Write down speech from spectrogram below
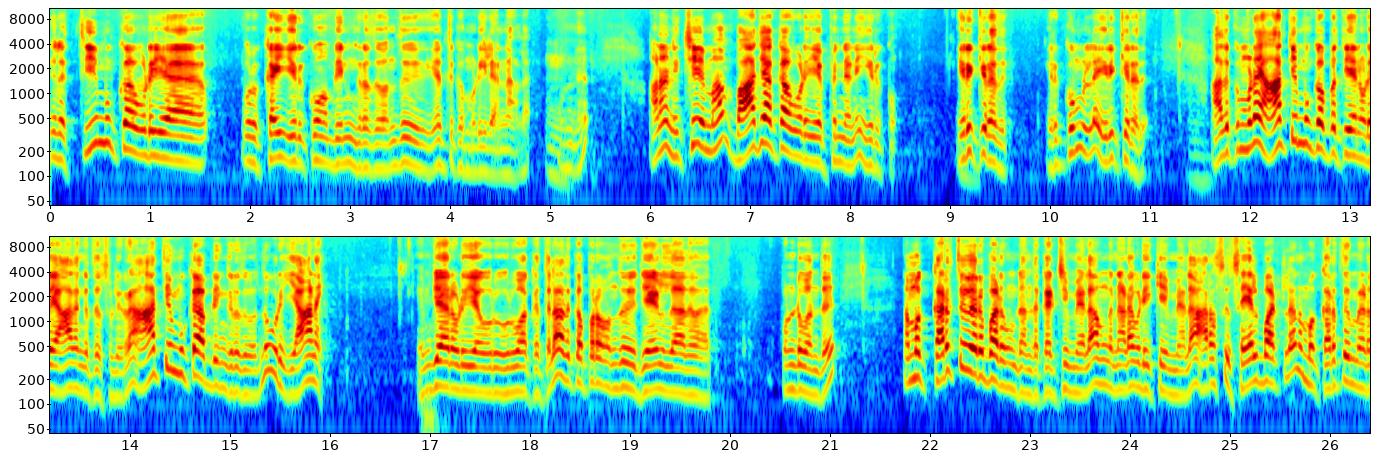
இதில் திமுகவுடைய ஒரு கை இருக்கும் அப்படிங்கிறது வந்து ஏற்றுக்க முடியல என்னால். ஒன்று ஆனால் நிச்சயமாக பாஜகவுடைய பின்னணி இருக்கும். இருக்கிறது. இருக்கும் இல்லை இருக்கிறது. அதுக்கு முன்னாடி அதிமுக பற்றி என்னுடைய ஆதங்கத்தை சொல்லிடுறேன். அதிமுக அப்படிங்கிறது வந்து ஒரு யானை. எம்ஜிஆருடைய ஒரு உருவாக்கத்தில் அதுக்கப்புறம் வந்து ஜெயலலிதா அதை கொண்டு வந்து நமக்கு கருத்து வேறுபாடு உண்டு அந்த கட்சி மேலே அவங்க நடவடிக்கை மேலே அரசு செயல்பாட்டில் நம்ம கருத்து மேட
